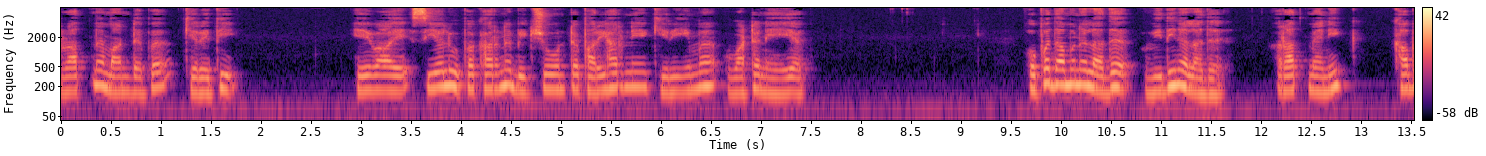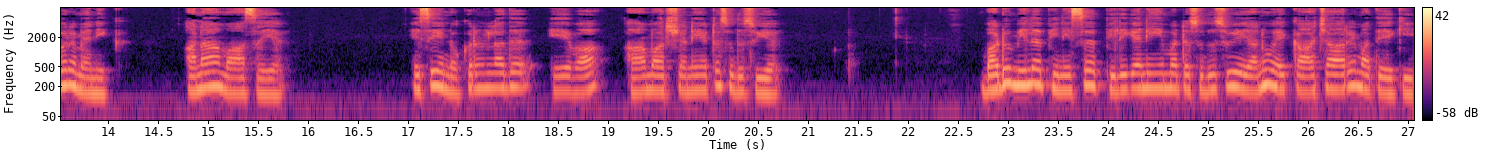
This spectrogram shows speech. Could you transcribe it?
රත්න මණ්ඩප කෙරෙති. ඒවායේ සියලු උපකරණ භික්ෂූන්ට පරිහරණය කිරීම වටනේය. උපදමන ලද විදින ලද රත්මැණික් කබරමැණික් අනාමාසය. එසේ නොකරන ලද ඒවා ආමර්ෂණයට සුදුසුය. බඩු මිල පිනිස පිළිගැනීමට සුදුසුය යනු එක් ආචාර්ය මතයකි.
